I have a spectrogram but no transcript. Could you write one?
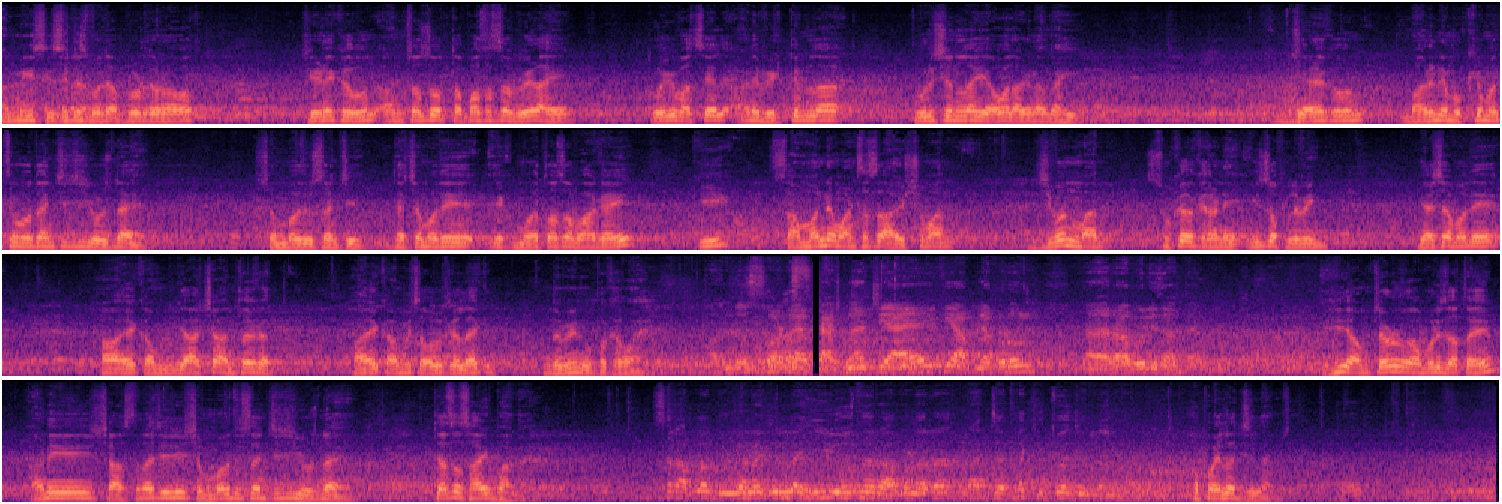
आम्ही सी सी टी एसमध्ये अपलोड करणार आहोत. जेणेकरून आमचा जो तपासाचा वेळ आहे तोही वाचेल आणि व्हिक्टिमला पोलिसांना यावं लागणार नाही. जेणेकरून माननीय मुख्यमंत्री महोदयांची जी योजना आहे शंभर दिवसांची त्याच्यामध्ये एक महत्त्वाचा भाग आहे की सामान्य माणसाचं आयुष्यमान जीवनमान सुकर करणे इज ऑफ लिव्हिंग याच्यामध्ये हा एक आम याच्या अंतर्गत हा एक आम्ही चालू केलेला एक नवीन उपक्रम आहे. ऑन द स्पॉट शासनाची आहे की आपल्याकडून राबवली जात आहे? ही आमच्याकडून राबवली जात आहे आणि शासनाची जी शंभर दिवसांची जी योजना आहे त्याचाच हा एक भाग आहे. सर आपला बुलढाणा जिल्हा ही योजना राबवणारा राज्यातला कितवा जिल्हा आहे? हा पहिलाच जिल्हा आहे आमचा.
